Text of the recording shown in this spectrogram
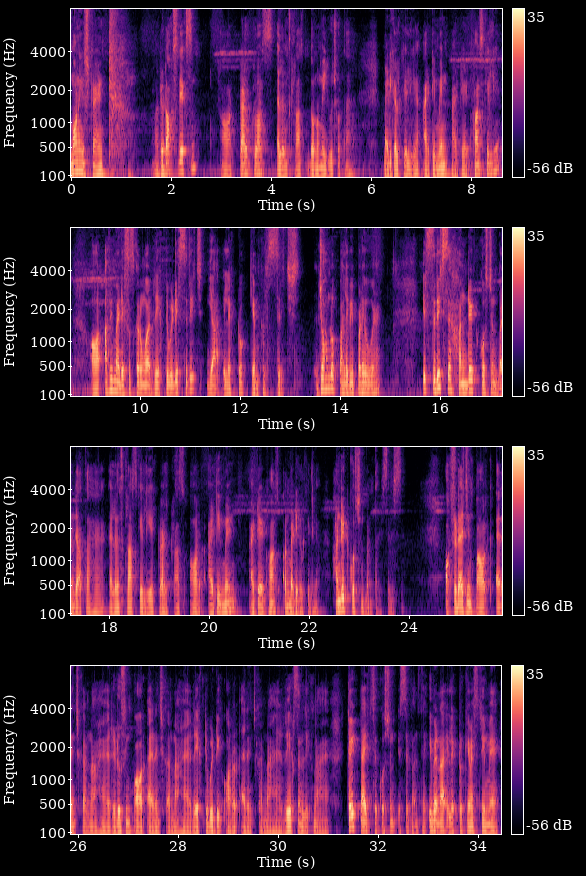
Morning student redox reaction और twelfth class eleventh class दोनों में यूज़ होता है। मेडिकल के लिए आईटी मेन आईटी एडवांस के लिए। और अभी मैं डिस्कस करूँगा रिएक्टिविटी सीरीज़ या इलेक्ट्रोकेमिकल सीरीज़ जो हम लोग पहले भी पढ़े हुए हैं। इस सीरीज़ से हंड्रेड क्वेश्चन बन जाता है एलेवेंथ क्लास के लिए ट्वेल्थ क्लास और I T main I T advance और मेडिकल के लिए। हंड्रेड क्वेश्चन बनता है इस सीरीज़ से। ऑक्सीडाइजिंग पावर अरेंज करना है रिड्यूसिंग पावर अरेंज करना है रिएक्टिविटी ऑर्डर अरेंज करना है रिएक्शन लिखना है। कई टाइप से क्वेश्चन इससे बनते हैं। इवन इलेक्ट्रोकेमिस्ट्री में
